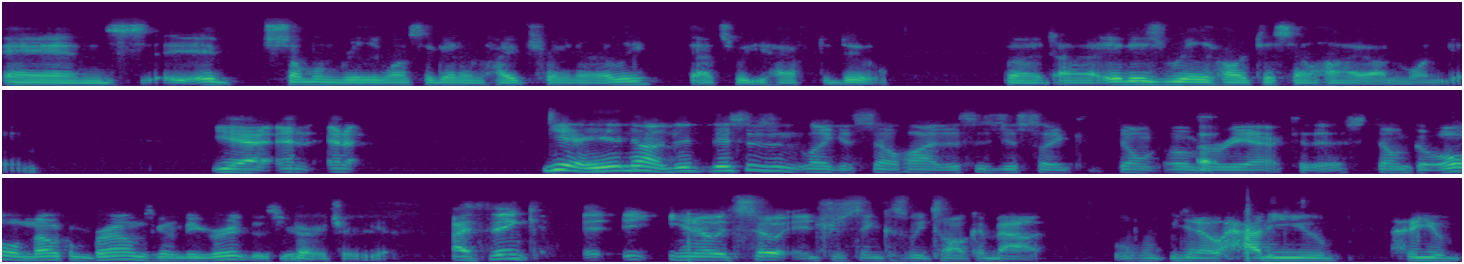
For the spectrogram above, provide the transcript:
And if someone really wants to get on the hype train early, that's what you have to do. But uh, it is really hard to sell high on one game. Yeah, and and Yeah, yeah, no, th- this isn't like a sell high. This is just like don't Uh, overreact to this. Don't go, oh, Malcolm Brown's going to be great this year. Very true. Yeah. I think you know it's so interesting because we talk about you know how do you how do you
